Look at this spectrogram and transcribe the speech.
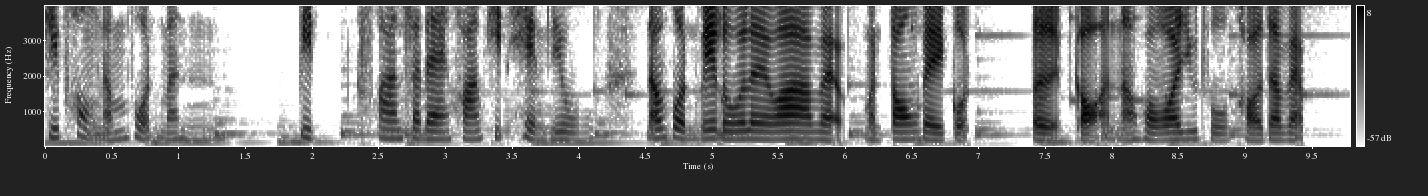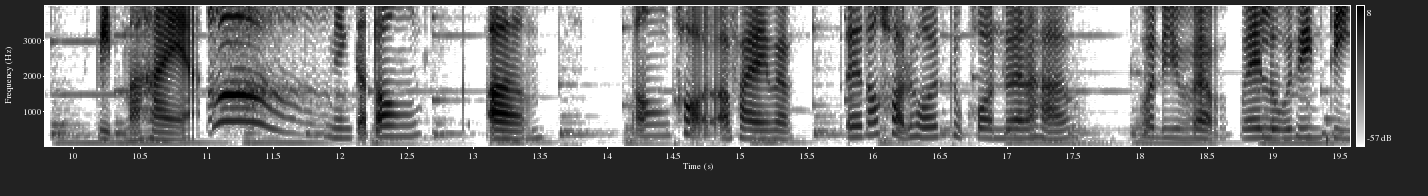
คลิปของน้ำฝนมันปิดการแสดงความคิดเห็นอยู่ น้ำฝนไม่รู้เลยว่าแบบมันต้องไปกดเปิดก่อนนะ เพราะว่า YouTube เขาจะแบบปิดมาให้อะนี่ก็ต้อง เอ่อต้องขออภัยแบบ เอ้ยต้องขอโทษทุกคนด้วยนะคะวันนี้แบบไม่รู้จริง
